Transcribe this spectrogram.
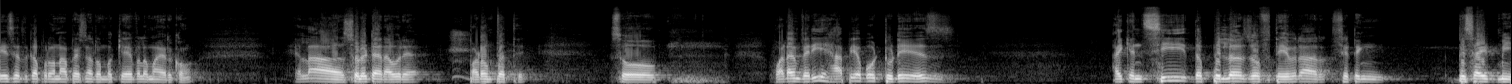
பேசுறதுக்கு அப்புறம் நான் பேசினா ரொம்ப கேவலமாக இருக்கும். எல்லாம் சொல்லிட்டார் அவரு படம் பத்து ஸோ what I'm very happy about today is I can see the pillars of Devra sitting beside me.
